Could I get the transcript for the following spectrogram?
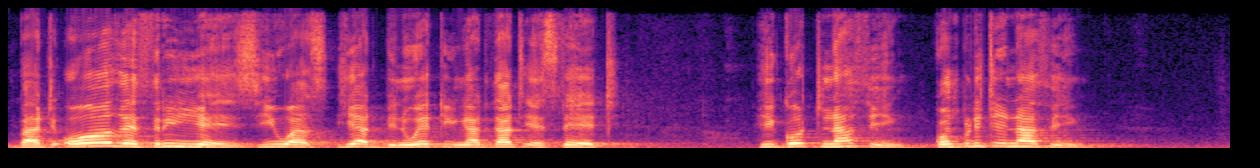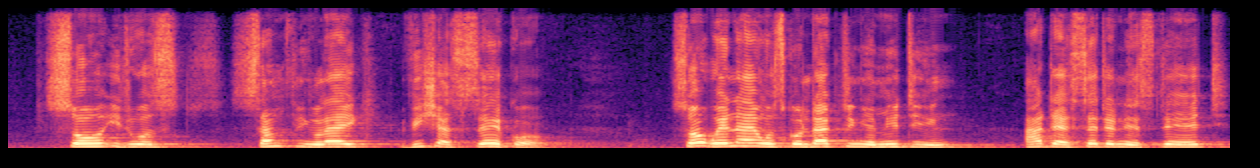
but all the three years he, was, he had been working at that estate, he got nothing, completely nothing. So it was something like vicious circle. So when I was conducting a meeting at a certain estate,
